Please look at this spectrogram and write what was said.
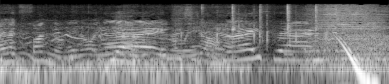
I had fun though, you know? I nice. Nice ride.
